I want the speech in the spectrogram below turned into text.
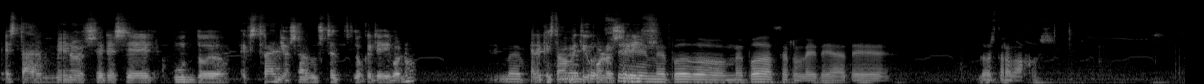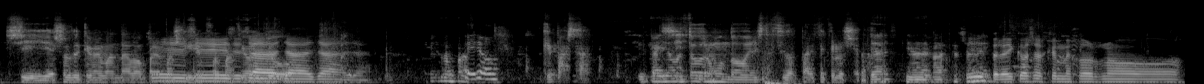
estar menos en ese mundo extraño, ¿sabe usted lo que le digo, no? Me, En el que estaba me metido con los sí, me puedo, me puedo hacer la idea de los trabajos. Sí, eso de que me mandaban para Sí, conseguir sí, información, ya, yo- ya, ya, ya. Pero ¿qué pasa? ¿Qué caída Si más todo el mundo en esta ciudad parece que lo sepa. Sí, pero hay cosas que mejor no...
